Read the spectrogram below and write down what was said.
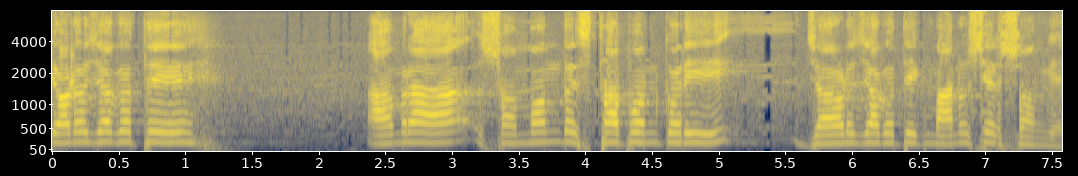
জড়জগতে আমরা সম্বন্ধ স্থাপন করি জড়জাগতিক মানুষের সঙ্গে।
